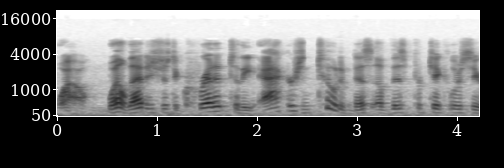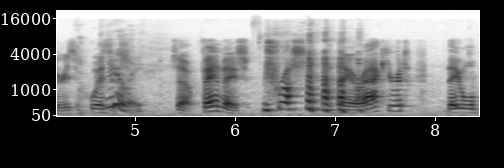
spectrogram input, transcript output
wow. Well, that is just a credit to the accuracy and intuitiveness of this particular series of quizzes. Clearly. So, fanbase, trust that they are accurate. They will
